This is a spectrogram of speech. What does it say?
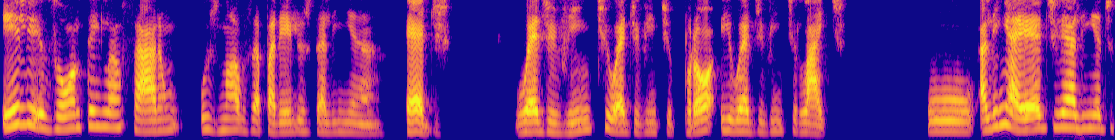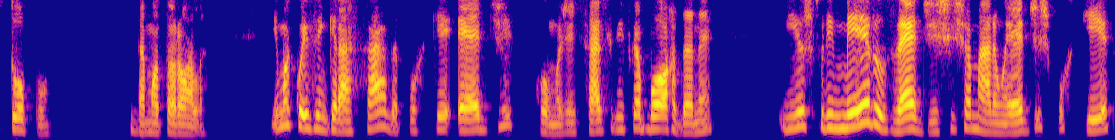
Eles ontem lançaram os novos aparelhos da linha Edge, o Edge 20, o Edge 20 Pro e o Edge 20 Lite. O, a linha Edge é a linha de topo da Motorola. E uma coisa engraçada, porque Edge, como a gente sabe, significa borda, né? E os primeiros Edges se chamaram Edges porque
